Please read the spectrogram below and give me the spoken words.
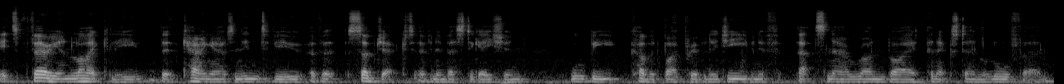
it's very unlikely that carrying out an interview of a subject of an investigation will be covered by privilege, even if that's now run by an external law firm.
